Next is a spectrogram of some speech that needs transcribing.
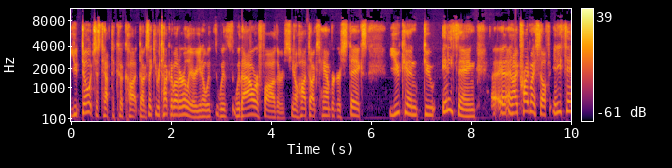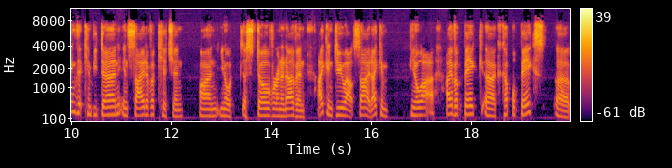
you don't just have to cook hot dogs. Like you were talking about earlier you know with with with our fathers you know hot dogs hamburgers steaks you can do anything and i pride myself anything that can be done inside of a kitchen on you know a stove or in an oven i can do outside. I can you know i, I have a bake uh, a couple bakes uh,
